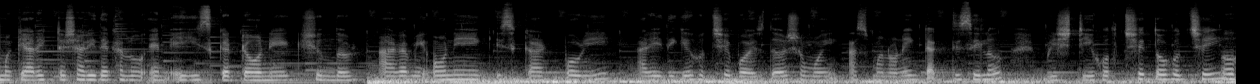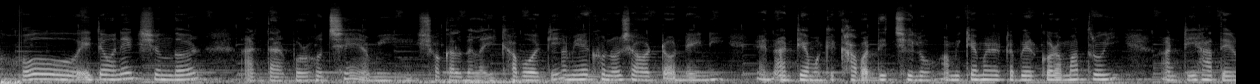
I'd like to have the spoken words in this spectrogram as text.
আমাকে আরেকটা শাড়ি দেখাল এন্ড এই স্কার্টটা অনেক সুন্দর। আর আমি অনেক স্কার্ট পরি, আর এইদিকে হচ্ছে বয়স দেওয়ার সময় আসমান অনেক ডাকতেছিল, বৃষ্টি হচ্ছে তো হচ্ছেই। ওহো, এটা অনেক সুন্দর। আর তারপর হচ্ছে আমি সকালবেলাই খাব আর কি। আমি এখনও শাওয়ারটাও নেইনি অ্যান্ড আন্টি আমাকে খাবার দিচ্ছিল। আমি ক্যামেরাটা বের করা মাত্রই আন্টি হাতের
